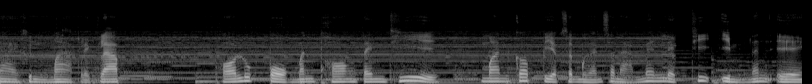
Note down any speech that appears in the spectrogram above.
ง่ายขึ้นมากเลยครับ อลูกโป่งมันพองเต็มที่ มันก็เปรียบเสมือนสนามแม่เหล็กที่อิ่มนั่นเอง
